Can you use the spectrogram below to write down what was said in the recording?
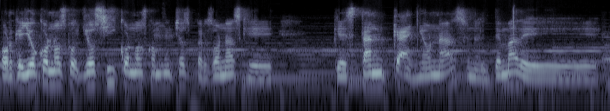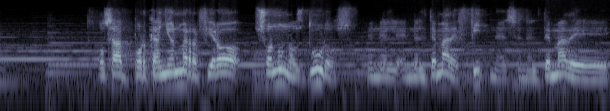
Porque yo conozco, yo sí conozco a muchas personas que, que están cañonas en el tema de, o sea, por cañón me refiero, son unos duros en el, en el tema de fitness, en el tema de,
